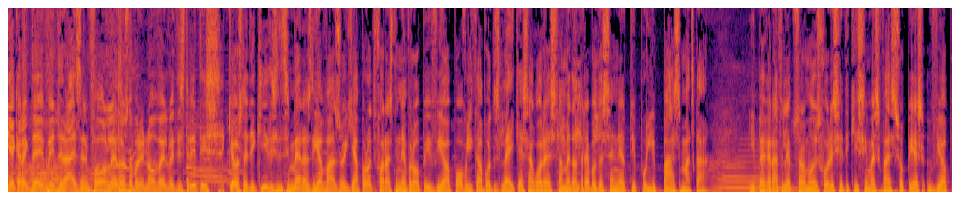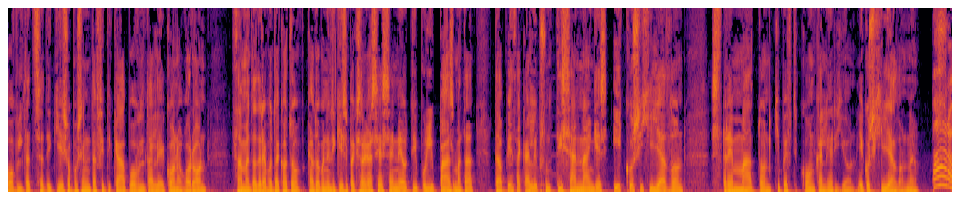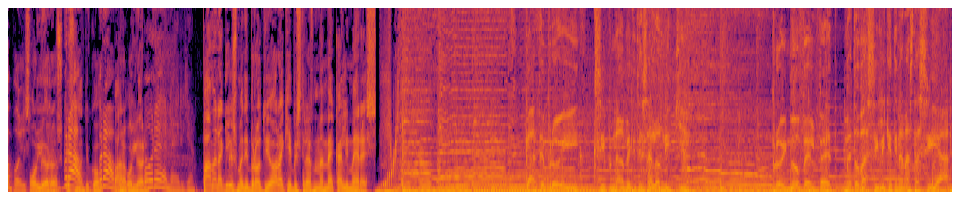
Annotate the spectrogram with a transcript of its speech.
και Craig David, Rise and Fall, εδώ στο πρωινό Velvet της Τρίτης. Και ως θετική είδηση της ημέρας, διαβάζω για πρώτη φορά στην Ευρώπη βιοαπόβλητα από τις λαϊκές αγορές θα μετατρέπονται σε νέο τύπου λιπάσματα. Υπεγράφει λέει από του αρμόδιους φορείς σχετική σύμβαση βάσει της οποίας βιοαπόβλητα της Αττικής, όπως είναι τα φυτικά απόβλητα λαϊκών αγορών, θα μετατρέπονται κατώ- κατόπιν ειδικής επεξεργασίας σε νέο τύπου λιπάσματα, τα οποία θα καλύψουν τις ανάγκες 20.000 στρεμάτων κυπευτικών καλλιεργειών. 20.000, ναι. Πάρα πολύ σπουδαίο. Πολύ ωραίο και Μπράβο, σημαντικό. Μπράβο, Πάρα πολύ ωραία. Ωραία ενέργεια. Πάμε να κλείσουμε την πρώτη ώρα και επιστρέφουμε με καλημέρες. Κάθε πρωί ξυπνάμε τη Θεσσαλονίκη. Πρωινό Velvet με το Βασίλη και την Αναστασία.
